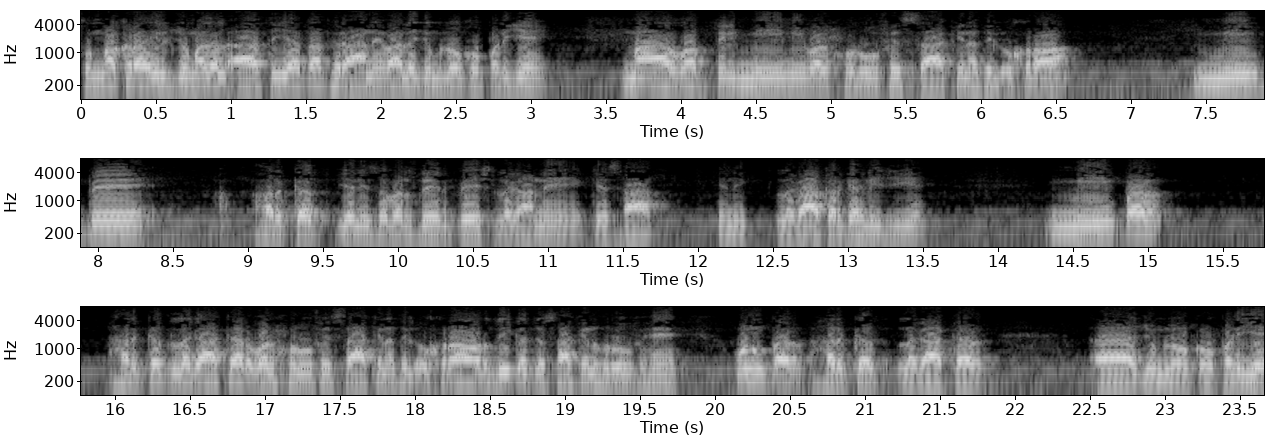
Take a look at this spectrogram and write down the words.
ثم اقرأ الجمل الآتیہ پھر آنے والے جملوں کو پڑھیے۔ ما وقت المیم والحروف الساکنت الاخرى میم پہ حرکت یعنی زبر زیر پیش لگانے کے ساتھ یعنی لگا کر کہہ لیجیے۔ میم پر حرکت لگا کر، والحروف الساکنت الاخرى اور دیگر جو ساکن حروف ہیں، ان پر حرکت لگا کر جملوں کو پڑھیے۔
